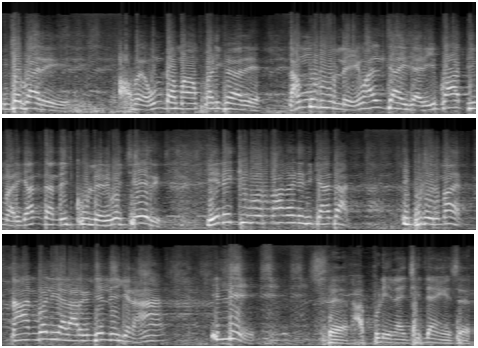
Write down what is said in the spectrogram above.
இங்க பாரு. அவன் உண்டமா படிக்காது. நம்ம ஊர்லயும் அல்சாய் சாரி பாத்தி மாதிரி அந்த அந்த ஸ்கூல்ல போய் சேரு. எனக்கு ஒரு மகன் இருக்கான் தான். இப்படி ஒரு மகன். நான் வெளியால யாருக்கும் சொல்லிக்கிறேன் இல்லே. சார் அப்படி எல்லாம் சொல்லாங்க சார்.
